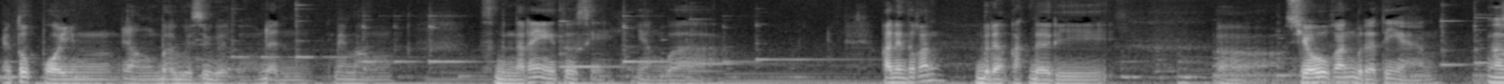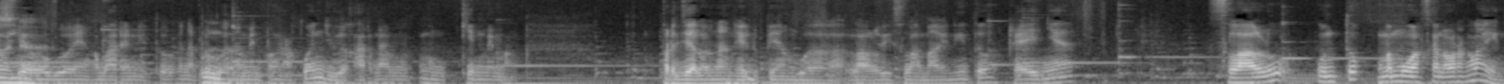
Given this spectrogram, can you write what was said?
Itu poin yang bagus juga tuh. Dan memang sebenarnya itu sih yang gua kan itu kan berangkat dari eh, show kan berarti kan benar. show gue yang kemarin itu. Kenapa gue namain pengakuan juga karena mungkin memang perjalanan hidup yang gua lalui selama ini tuh kayaknya selalu untuk memuaskan orang lain.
